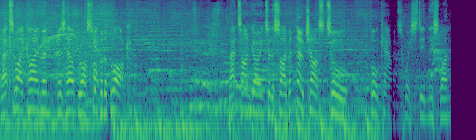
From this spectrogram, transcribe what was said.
That's why Klineman has helped Ross top of the block. That time going to the side, but no chance at all. Full count twist in this one.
